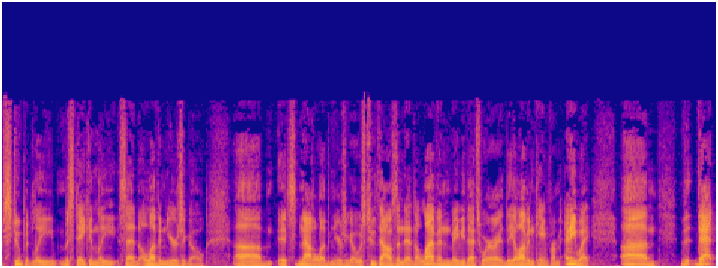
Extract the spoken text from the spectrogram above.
stupidly mistakenly said 11 years ago. Um, it's not 11 years ago. It was 2011. Maybe that's where the 11 came from. Anyway, um, th- that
